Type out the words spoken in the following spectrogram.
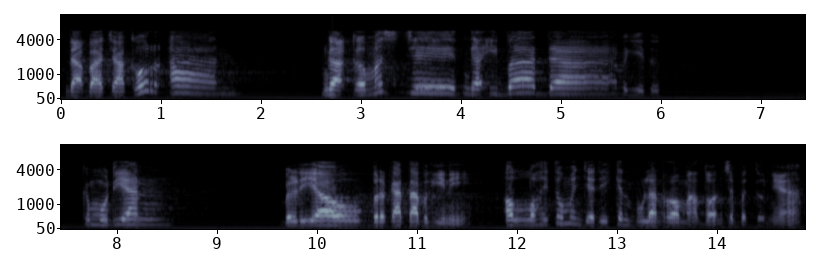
tidak baca Quran, nggak ke masjid, nggak ibadah, begitu. Kemudian beliau berkata begini, Allah itu menjadikan bulan Ramadan sebetulnya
